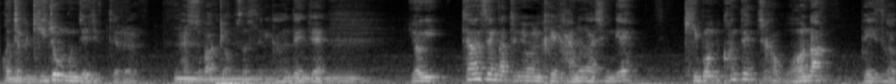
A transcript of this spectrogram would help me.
어차피 기존 문제집들을 할 수밖에 없었으니까. 근데 이제 여기 태완쌤 같은 경우는 그게 가능하신 게 기본 컨텐츠가 워낙 베이스가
